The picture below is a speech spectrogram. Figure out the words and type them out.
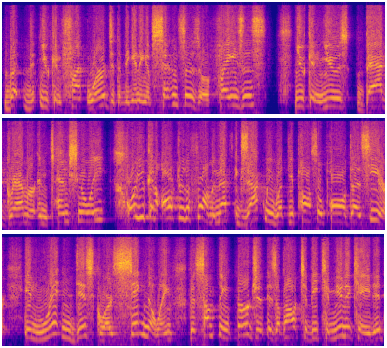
but you can front words at the beginning of sentences or phrases. You can use bad grammar intentionally, or you can alter the form, and that's exactly what the Apostle Paul does here in written discourse, signaling that something urgent is about to be communicated.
